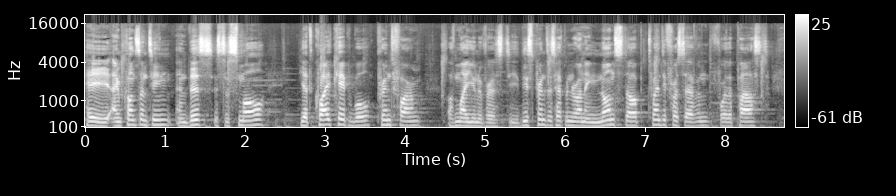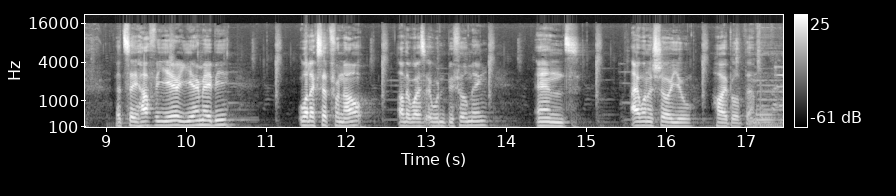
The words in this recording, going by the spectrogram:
Hey, I'm Constantijn and this is the small yet quite capable print farm of my university. These printers have been running non-stop 24-7 for the past, let's say half a year, year maybe. Well, except for now, otherwise I wouldn't be filming. And I want to show you how I built them.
